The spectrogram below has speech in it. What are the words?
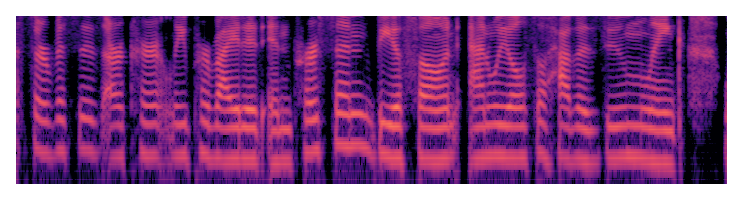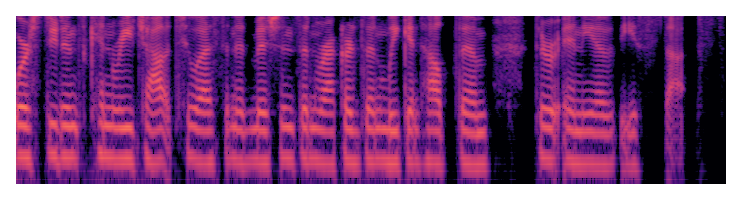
services are currently provided in person via phone and we also have a zoom link where students can reach out to us in admissions and records and we can help them through any of these steps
